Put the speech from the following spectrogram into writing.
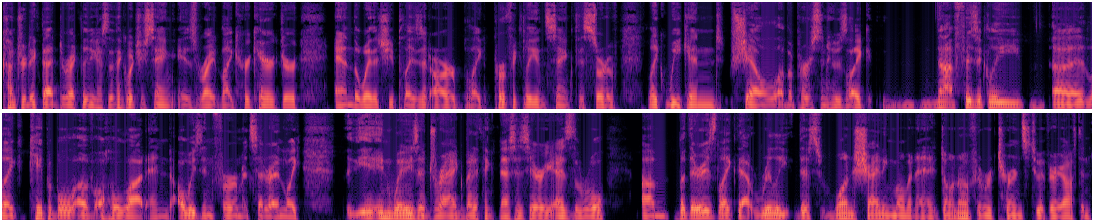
contradict that directly because I think what you're saying is right. Like her character and the way that she plays it are like perfectly in sync. This sort of like weakened shell of a person who's like not physically uh like capable of a whole lot and always infirm, etc. And like in ways a drag, but I think necessary as the role. Um, but there is like that really this one shining moment, and I don't know if it returns to it very often.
